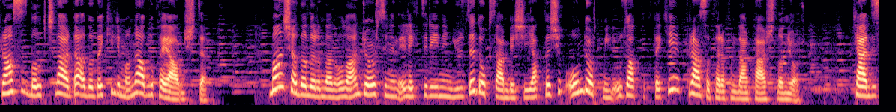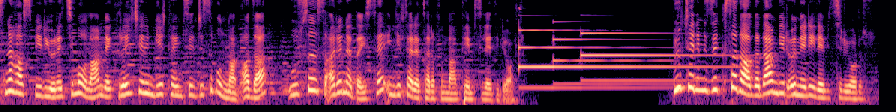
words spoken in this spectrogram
Fransız balıkçılar da adadaki limanı ablukaya almıştı. Manş adalarından olan Jersey'nin elektriğinin %95'i yaklaşık 14 mil uzaklıktaki Fransa tarafından karşılanıyor. Kendisine has bir yönetimi olan ve kraliçenin bir temsilcisi bulunan ada, uluslararası arenada ise İngiltere tarafından temsil ediliyor. Bültenimizi kısa dalgadan bir öneriyle bitiriyoruz.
